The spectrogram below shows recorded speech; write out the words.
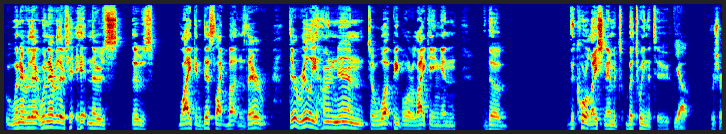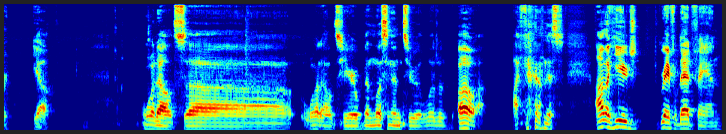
whenever they're whenever they're hitting those those like and dislike buttons, they're they're really honing in to what people are liking and the the correlation in bet- between the two Yeah. for sure. Yeah. What else? Uh, what else here? Been listening to a little. Oh, I found this. I'm a huge Grateful Dead fan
